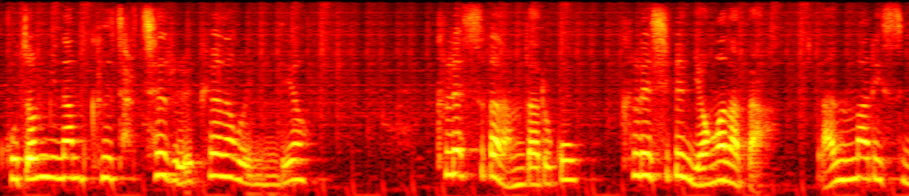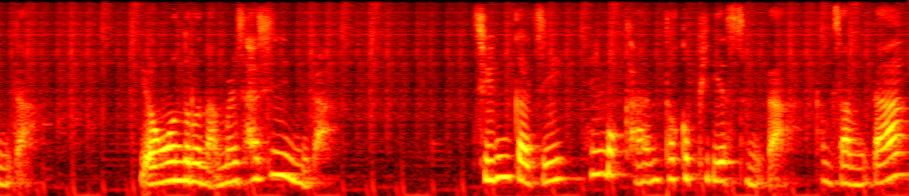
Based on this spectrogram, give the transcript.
고전미남 그 자체를 표현하고 있는데요. 클래스가 남다르고 클래식은 영원하다 라는 말이 있습니다. 영원으로 남을 사진입니다. 지금까지 행복한 덕커피디였습니다. 감사합니다.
